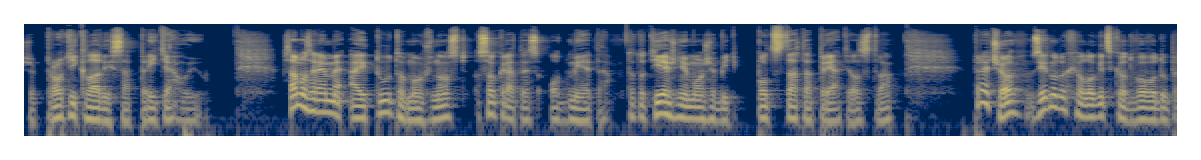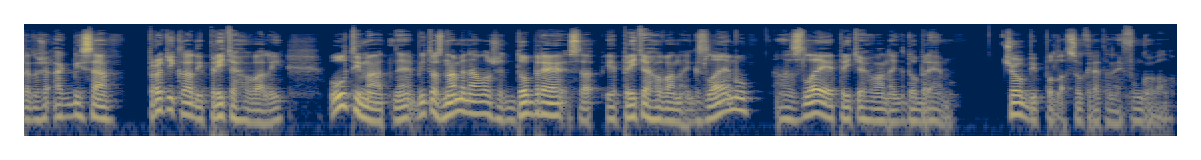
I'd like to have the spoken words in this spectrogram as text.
že protiklady sa priťahujú. Samozrejme aj túto možnosť Sokrates odmieta. Toto tiež nemôže byť podstata priateľstva. Prečo? Z jednoduchého logického dôvodu, pretože ak by sa protiklady priťahovali, ultimátne by to znamenalo, že dobré sa je priťahované k zlému a zlé je priťahované k dobrému čo by podľa Sokrata nefungovalo.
